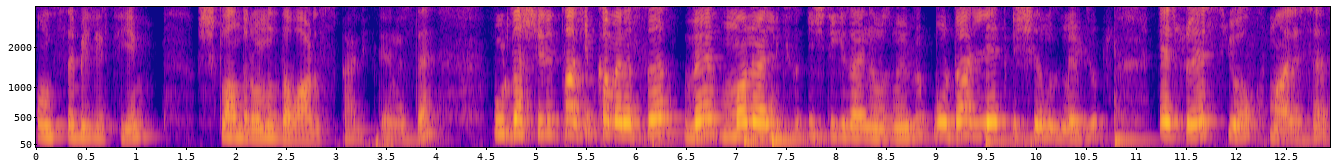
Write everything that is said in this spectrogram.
Onu size belirteyim. Işıklandırmamız da vardı siperliklerimizde. Burada şerit takip kamerası ve manuel iç dikiz aynamız mevcut. Burada led ışığımız mevcut. SOS yok maalesef.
